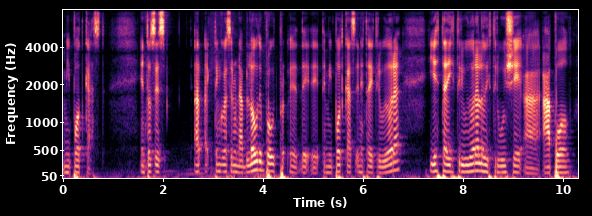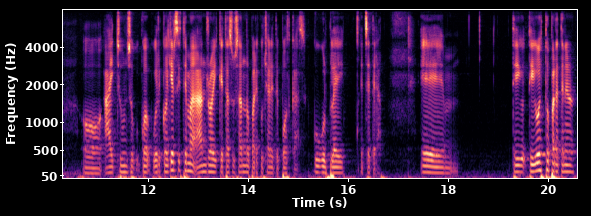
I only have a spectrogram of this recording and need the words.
mi podcast. Entonces, tengo que hacer un upload eh, de, mi podcast en esta distribuidora y esta distribuidora lo distribuye a Apple o iTunes o cualquier sistema Android que estás usando para escuchar este podcast, Google Play, etc. Em, te, digo, esto para tener...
